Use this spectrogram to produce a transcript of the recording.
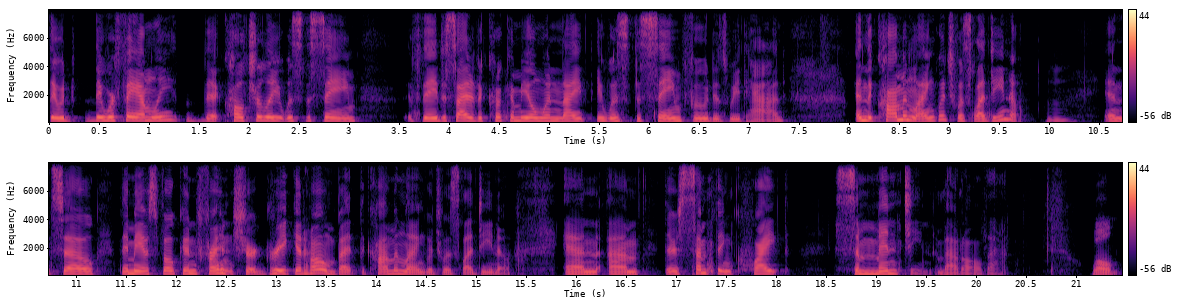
they would they were family. That culturally it was the same. If they decided to cook a meal one night, it was the same food as we'd had, and the common language was Ladino. And so they may have spoken French or Greek at home, but the common language was Ladino. And um, there's something quite cementing about all that. Well,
